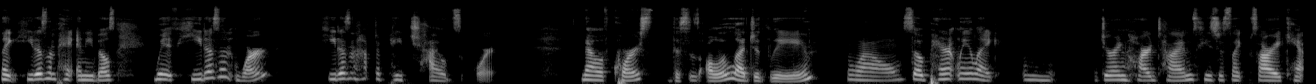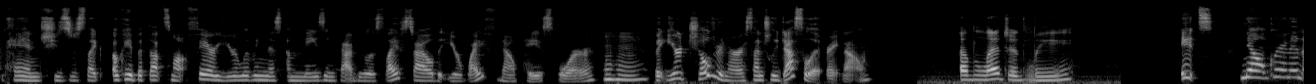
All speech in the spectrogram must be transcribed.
Like he doesn't pay any bills. If he doesn't work, he doesn't have to pay child support. Now, of course, this is all allegedly. Wow. So apparently, like during hard times, he's just like, sorry, can't pay. And she's just like, okay, but that's not fair. You're living this amazing, fabulous lifestyle that your wife now pays for, Mm-hmm. but your children are essentially desolate right now. Allegedly. it's now granted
